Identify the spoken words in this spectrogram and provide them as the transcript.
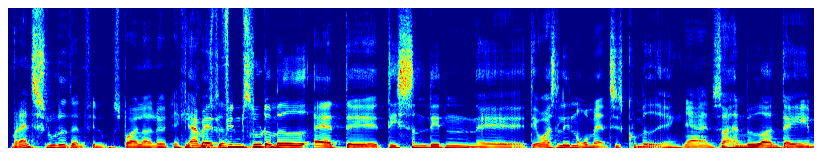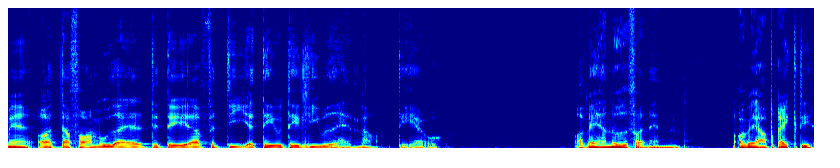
Hvordan sluttede den film? Spoiler alert. Jeg kan Ja, men det. filmen slutter med, at øh, det er sådan lidt en, øh, det er også lidt en romantisk komedie, ikke? Ja, en- så han møder en dame, og der får ham ud af alt det der, fordi at det er jo det, livet handler om. Det er jo at være noget for hinanden. At være oprigtig.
